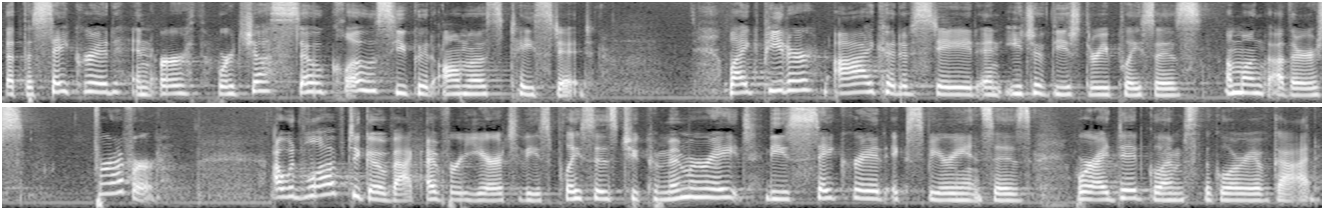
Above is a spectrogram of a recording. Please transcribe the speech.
that the sacred and earth were just so close you could almost taste it. Like Peter, I could have stayed in each of these three places, among others, forever. I would love to go back every year to these places to commemorate these sacred experiences where I did glimpse the glory of God.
